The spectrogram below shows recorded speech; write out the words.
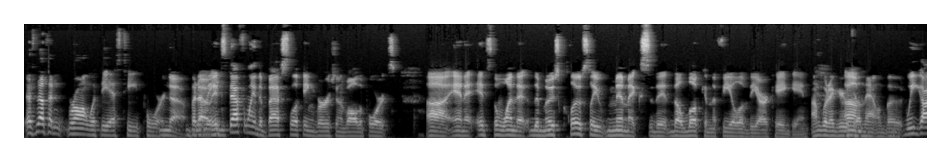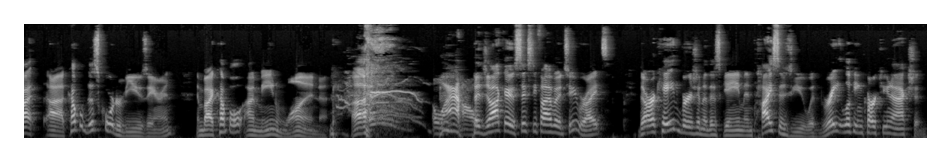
There's nothing wrong with the ST port. No, but no, I mean, it's definitely the best looking version of all the ports, uh, and it, it's the one that the most closely mimics the the look and the feel of the arcade game. I'm going to agree with you Um, on that one, Boat. We got uh, a couple Discord reviews, Aaron, and by a couple I mean one. Uh, Wow. Pajako6502 writes The arcade version of this game entices you with great looking cartoon action.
